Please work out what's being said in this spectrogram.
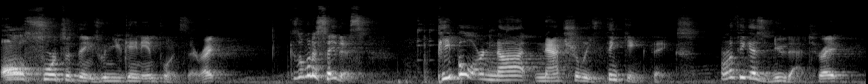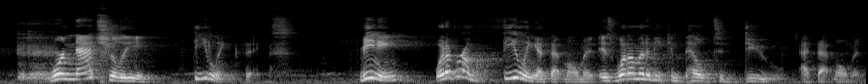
all sorts of things when you gain influence there, right? Because I want to say this people are not naturally thinking things. I don't know if you guys knew that, right? We're naturally feeling things. Meaning, whatever I'm feeling at that moment is what I'm going to be compelled to do at that moment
